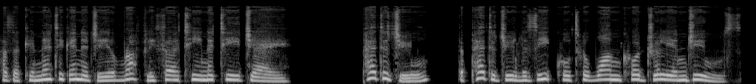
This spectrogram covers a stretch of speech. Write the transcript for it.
has a kinetic energy of roughly 13 a TJ. Petajoule, the petajoule is equal to 1 quadrillion joules.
